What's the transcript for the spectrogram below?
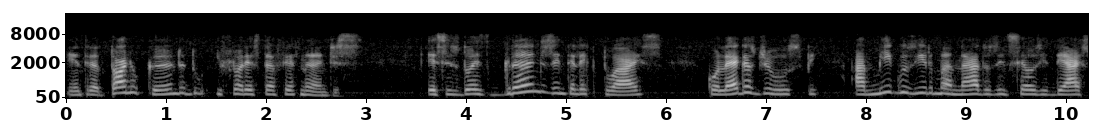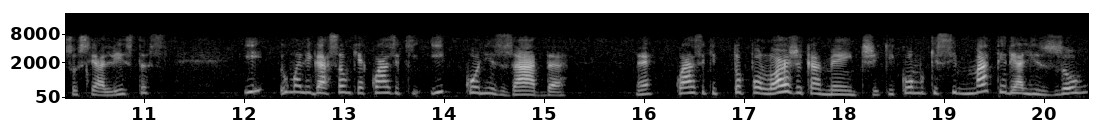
entre Antônio Cândido e Florestan Fernandes. Esses dois grandes intelectuais, colegas de USP, amigos e irmanados em seus ideais socialistas, e uma ligação que é quase que iconizada, né? quase que topologicamente, que como que se materializou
